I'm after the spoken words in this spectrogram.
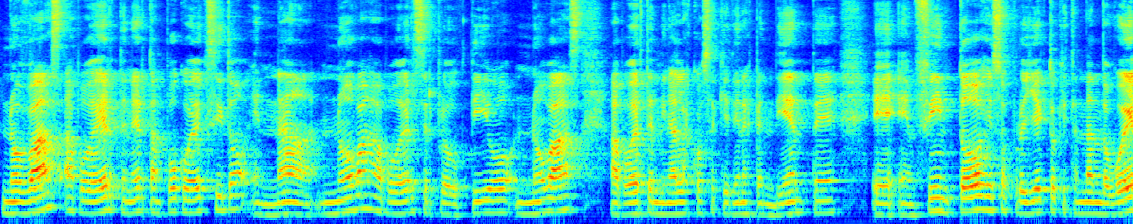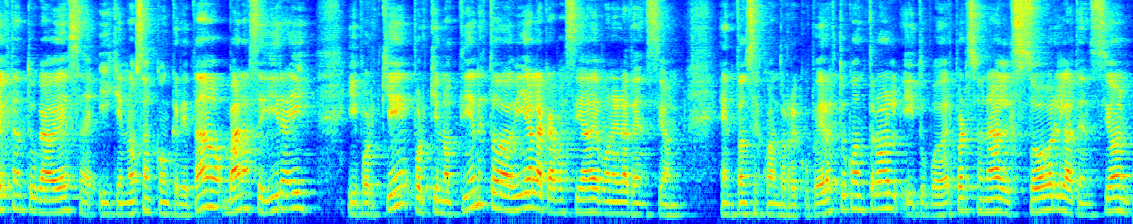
no vas a poder tener tampoco éxito en nada, no vas a poder ser productivo, no vas a poder terminar las cosas que tienes pendientes, eh, en fin, todos esos proyectos que están dando vuelta en tu cabeza y que no se han concretado van a seguir ahí. ¿Y por qué? Porque no tienes todavía la capacidad de poner atención. Entonces cuando recuperas tu control y tu poder personal sobre la atención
